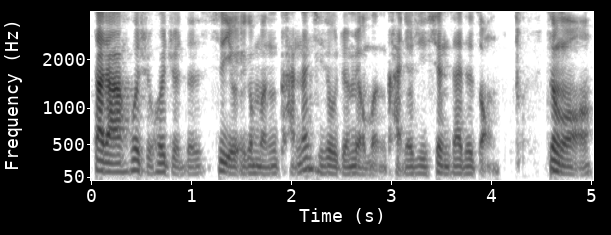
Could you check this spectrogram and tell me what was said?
大家或许会觉得是有一个门槛，但其实我觉得没有门槛，尤其现在这种这么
